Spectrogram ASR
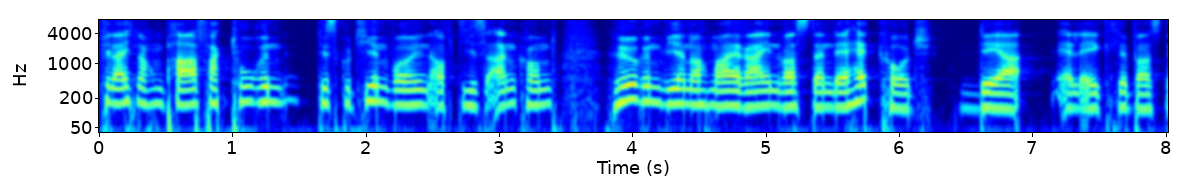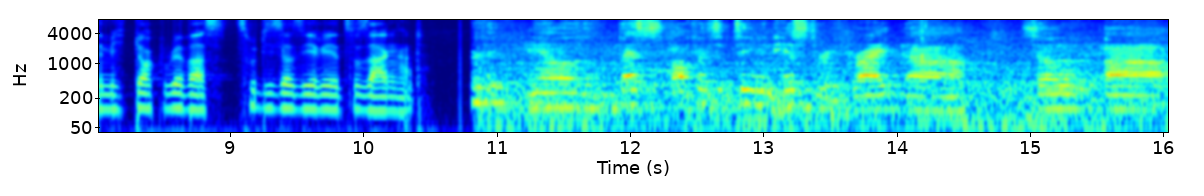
vielleicht noch ein paar Faktoren diskutieren wollen, auf die es ankommt, hören wir nochmal rein, was dann der Head Coach der LA Clippers, nämlich Doc Rivers, zu dieser Serie zu sagen hat. You know, best offensive team in history, right? Uh, so, uh,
